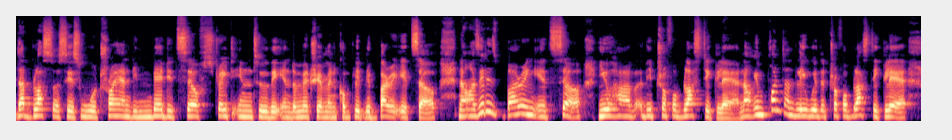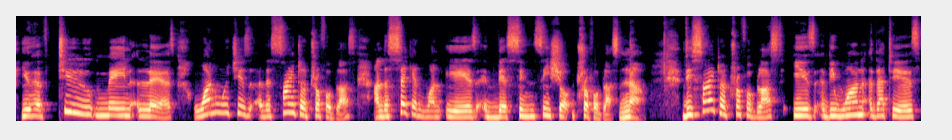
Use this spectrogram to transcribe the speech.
that blastocyst will try and embed itself straight into the endometrium and completely bury itself. Now, as it is burying itself, you have the trophoblastic layer. Now, importantly, with the trophoblastic layer, you have two main layers, one which is the cytotrophoblast, and the second one is the syncytial trophoblast. Now, the cytotrophoblast is the one that is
